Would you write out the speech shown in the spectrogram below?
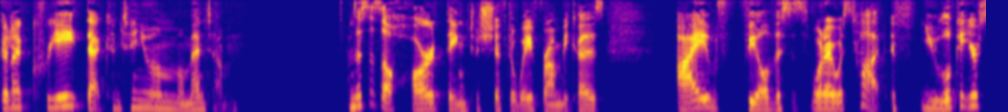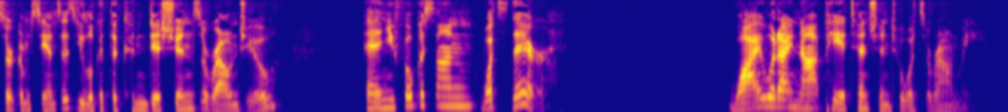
going to create that continuum momentum. And this is a hard thing to shift away from because I feel this is what I was taught. If you look at your circumstances, you look at the conditions around you, and you focus on what's there. Why would I not pay attention to what's around me?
